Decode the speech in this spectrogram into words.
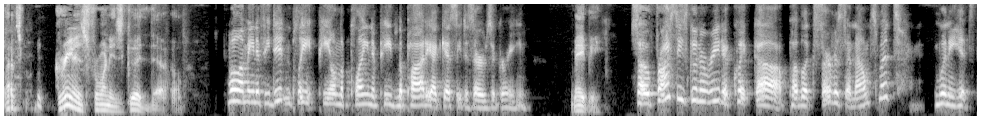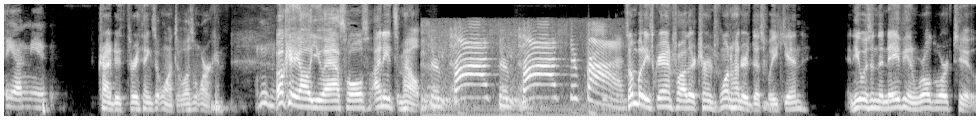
That's green is for when he's good though. Well, I mean, if he didn't ple- pee on the plane and peed in the potty, I guess he deserves a green. Maybe. So Frosty's going to read a quick uh, public service announcement when he hits the unmute. Trying to do three things at once. It wasn't working. Okay, all you assholes, I need some help. Surprise, surprise, surprise. Somebody's grandfather turns 100 this weekend, and he was in the Navy in World War II.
